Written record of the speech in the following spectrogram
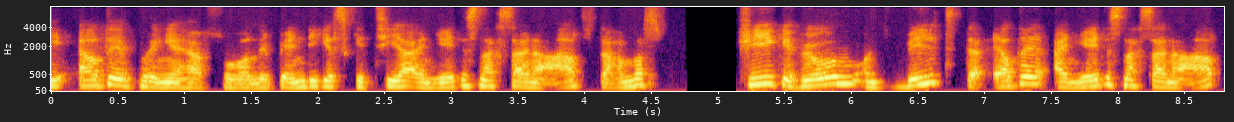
die Erde bringe hervor, lebendiges Getier, ein jedes nach seiner Art. Da haben wir es. Vieh, Gewürm und Wild der Erde, ein jedes nach seiner Art.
